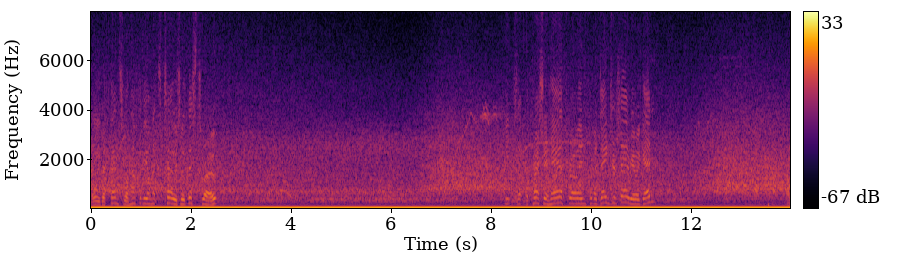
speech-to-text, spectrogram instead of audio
The defence will have to be on its toes with this throw. Keeps up the pressure here, throw in from a dangerous area again. A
